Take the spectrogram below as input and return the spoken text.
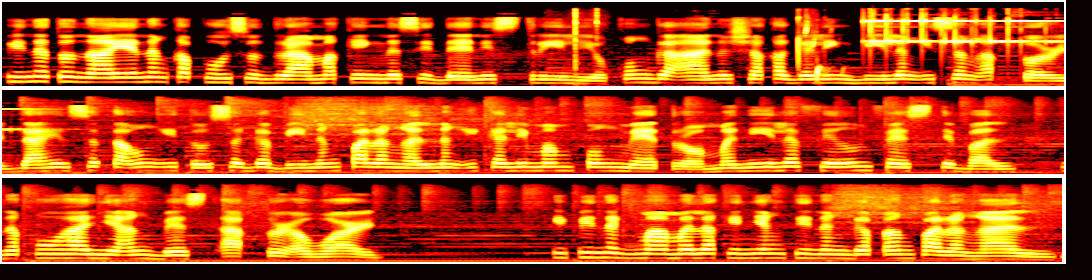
Pinatunayan ng kapuso drama king na si Dennis Trillo kung gaano siya kagaling bilang isang aktor dahil sa taong ito sa gabi ng parangal ng ikalimampung Metro Manila Film Festival, nakuha niya ang Best Actor Award. Ipinagmamalaki niyang tinanggap ang parangal.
